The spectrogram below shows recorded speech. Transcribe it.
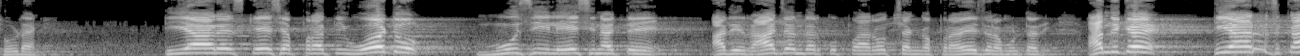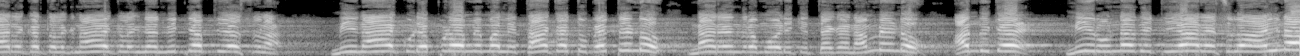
చూడండి. టీఆర్ఎస్ కేసే ప్రతి ఓటు మూసి లేసినట్టే అది రాజేందర్కు పరోక్షంగా ప్రయోజనం ఉంటుంది. అందుకే టీఆర్ఎస్ కార్యకర్తలకు నాయకులకు నేను విజ్ఞప్తి చేస్తున్నా మీ నాయకుడు ఎప్పుడో మిమ్మల్ని తాకట్టు పెట్టిండు నరేంద్ర మోడీకి తెగ నమ్మిండు. అందుకే మీరున్నది టీఆర్ఎస్లో అయినా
